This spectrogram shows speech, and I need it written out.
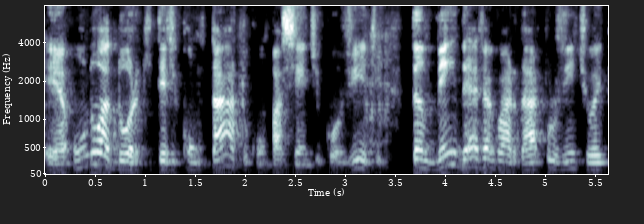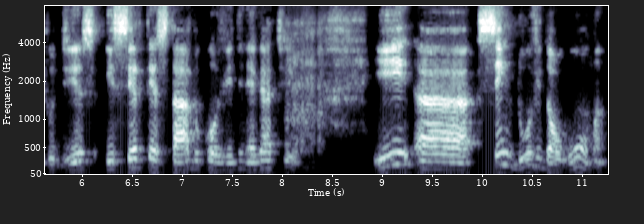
É, um doador que teve contato com o paciente COVID também deve aguardar por 28 dias e ser testado COVID negativo. E, ah, sem dúvida alguma,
